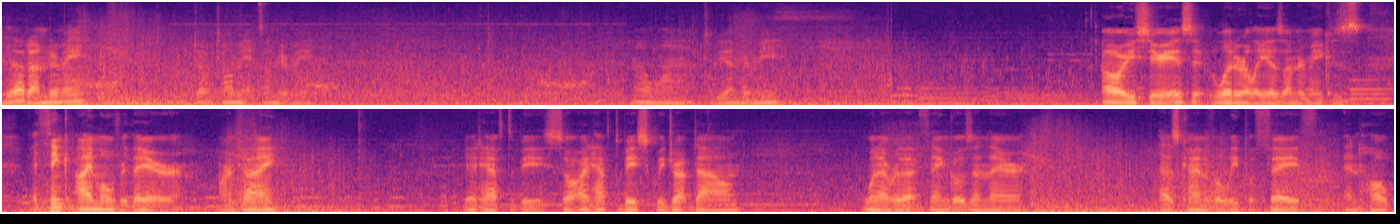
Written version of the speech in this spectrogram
Is that under me? Don't tell me it's under me. I don't want it to be under me. Oh, are you serious? It literally is under me, because I think I'm over there, aren't I? It'd have to be. So I'd have to basically drop down whenever that thing goes in there as kind of a leap of faith and hope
